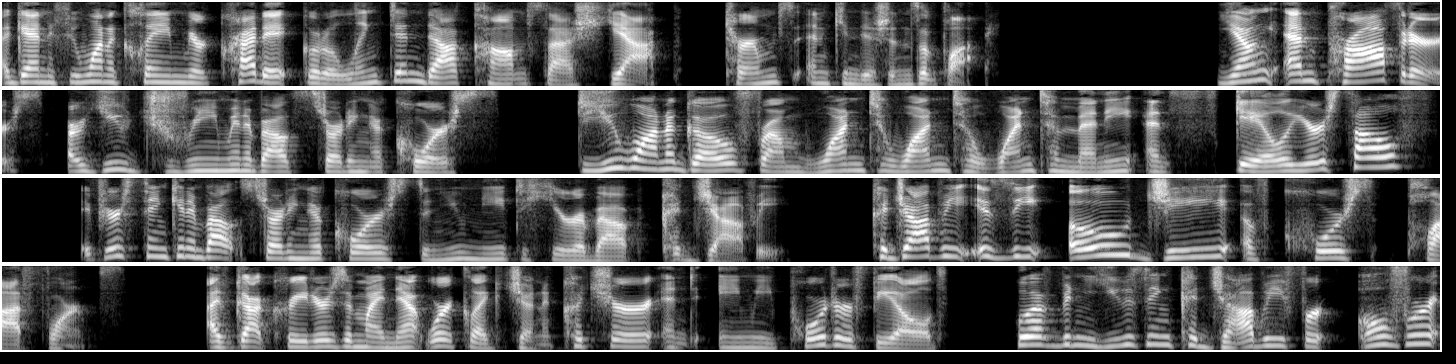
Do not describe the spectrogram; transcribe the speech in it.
Again, if you want to claim your credit, go to linkedin.com slash yap. Terms and conditions apply. Young and profiters, are you dreaming about starting a course? Do you want to go from one to one to one to many and scale yourself? If you're thinking about starting a course, then you need to hear about Kajabi. Kajabi is the OG of course platforms. I've got creators in my network like Jenna Kutcher and Amy Porterfield who have been using Kajabi for over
